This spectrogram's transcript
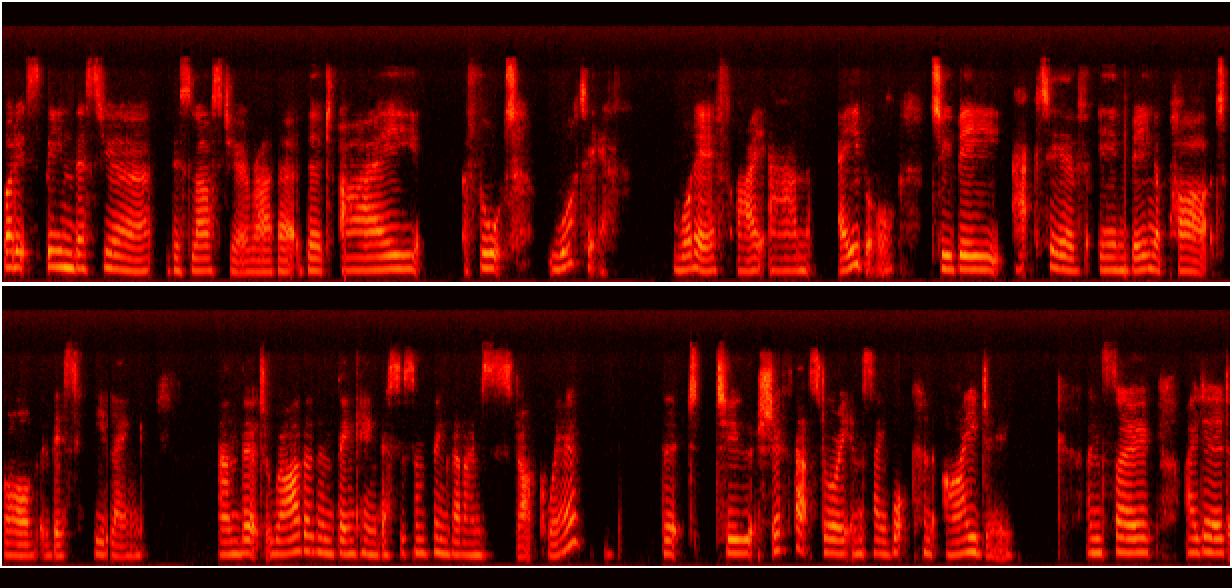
But it's been this year, this last year rather, that I thought, what if? What if I am able to be active in being a part of this healing? And that rather than thinking this is something that I'm stuck with, that to shift that story and say, what can I do? And so I did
